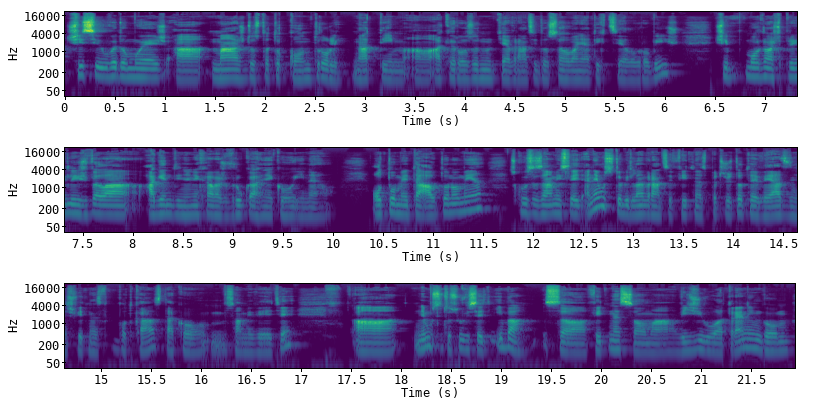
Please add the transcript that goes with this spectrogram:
či si uvedomuješ a máš dostatok kontroly nad tým, a aké rozhodnutia v rámci dosahovania tých cieľov robíš, či možno až príliš veľa agendy nenechávaš v rukách niekoho iného o tom je tá autonómia. Skús sa zamyslieť, a nemusí to byť len v rámci fitness, pretože toto je viac než fitness podcast, ako sami viete. A nemusí to súvisieť iba s fitnessom a výživou a tréningom,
